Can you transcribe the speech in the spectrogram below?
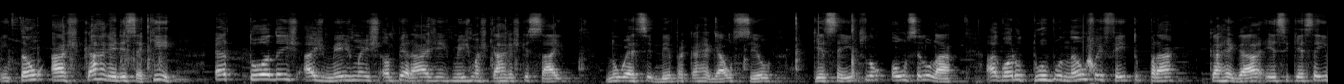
Então as cargas desse aqui é todas as mesmas amperagens, mesmas cargas que saem no USB para carregar o seu QCY ou celular. Agora o turbo não foi feito para carregar esse QCY.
